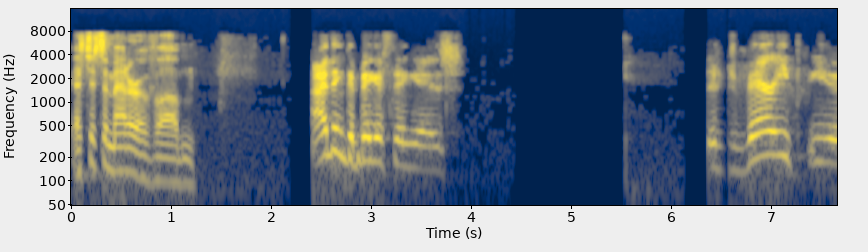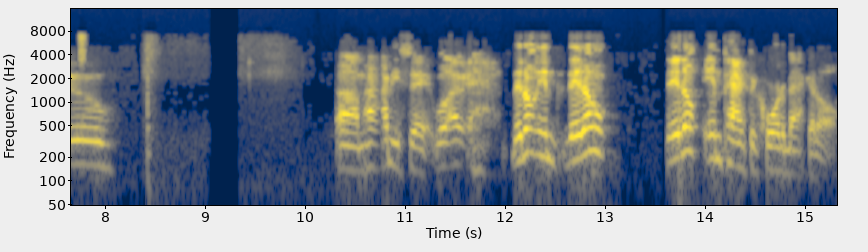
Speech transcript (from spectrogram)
That's just a matter of um, I think the biggest thing is there's very few. Um, how do you say it? Well, I, they don't. They don't. They don't impact the quarterback at all.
